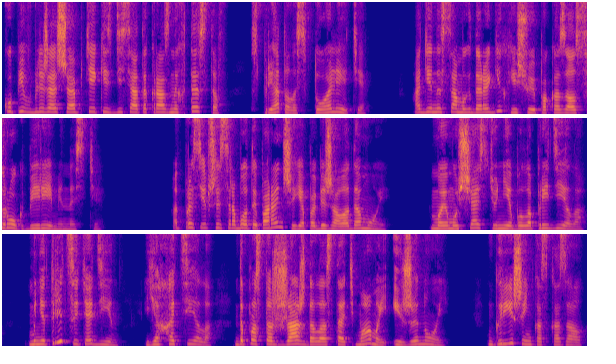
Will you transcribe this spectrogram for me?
Купив в ближайшей аптеке с десяток разных тестов, спряталась в туалете. Один из самых дорогих еще и показал срок беременности. Отпросившись с работы пораньше, я побежала домой. Моему счастью не было предела. Мне 31. Я хотела, да просто жаждала стать мамой и женой. Гришенька сказал,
